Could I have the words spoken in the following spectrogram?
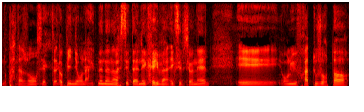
Nous partageons cette opinion-là. Non, non, non, c'est un écrivain exceptionnel. Et on lui fera toujours tort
